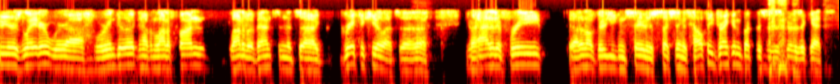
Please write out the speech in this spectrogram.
two years later, we're uh, we're into it, having a lot of fun, a lot of events, and it's uh, great tequila. It's uh, you know additive free. I don't know if there, you can say there's such thing as healthy drinking, but this is as good as it gets.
